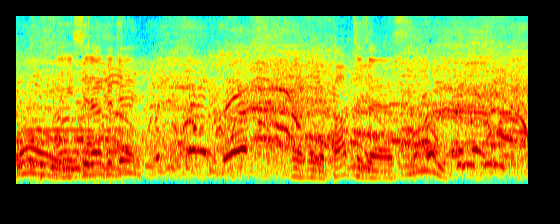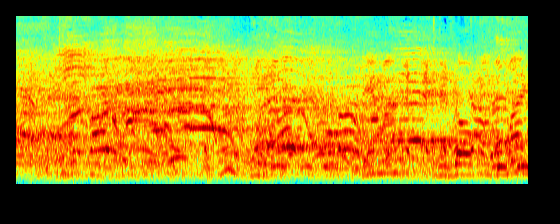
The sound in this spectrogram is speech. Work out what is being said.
Oh, you see that, Uncle Jay? Motherfucker popped his ass. You go from the mic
